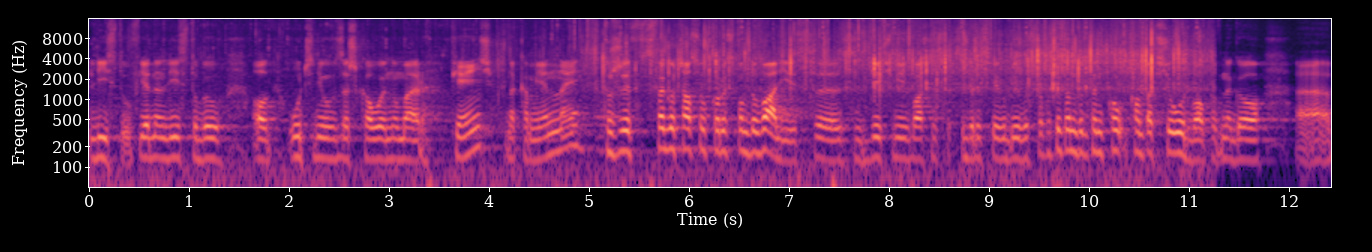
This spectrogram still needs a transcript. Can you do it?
listów. Jeden list to był od uczniów ze szkoły numer 5 na Kamiennej, którzy swego czasu korespondowali z, z dziećmi właśnie z syberyjskiego Białegostoku, tylko ten, ten ko- kontakt się urwał pewnego, e,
